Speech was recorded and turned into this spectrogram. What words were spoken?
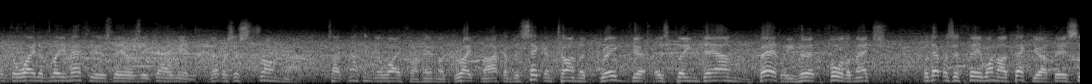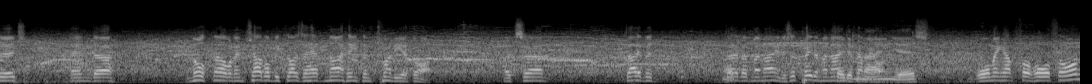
of the weight of Leigh Matthews there as he came in. That was a strong mark. Take nothing away from him. A great mark. And the second time that Greig uh, has been down, badly hurt for the match. But that was a fair one. I back you up there, Serge. And uh, North Melbourne in trouble because they have 19th and 20th on. It's uh, David David Murnane. Is it Peter Murnane Peter coming Murnane, on? yes. Warming up for Hawthorn.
